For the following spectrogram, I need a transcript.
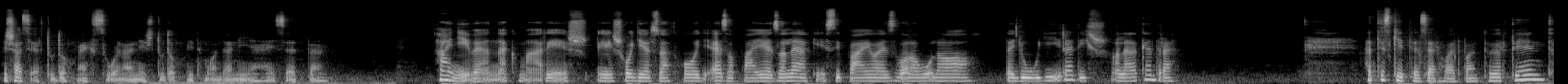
és azért tudok megszólalni, és tudok mit mondani ilyen helyzetben. Hány éve ennek már, és, és hogy érzed, hogy ez a pálya, ez a lelkészi pálya, ez valahol a te gyógyíred is a lelkedre? Hát ez 2006-ban történt,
